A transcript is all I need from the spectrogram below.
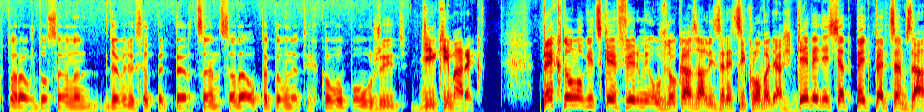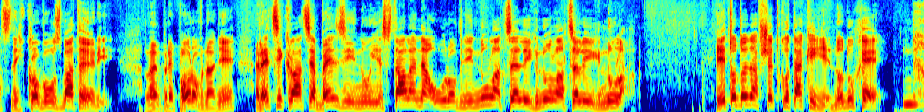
ktorá už dosahuje na 95%, sa dá opätovne tých kovov použiť. Díky Marek. Technologické firmy už dokázali zrecyklovať až 95% vzácnych kovov z batérií. Len pre porovnanie, recyklácia benzínu je stále na úrovni 0,0,0. Je to teda všetko také jednoduché? No.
